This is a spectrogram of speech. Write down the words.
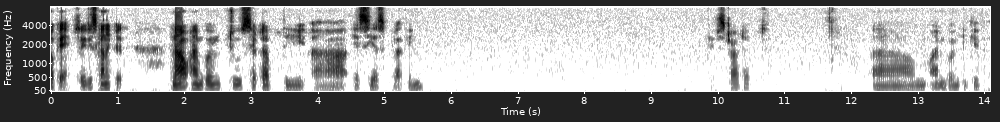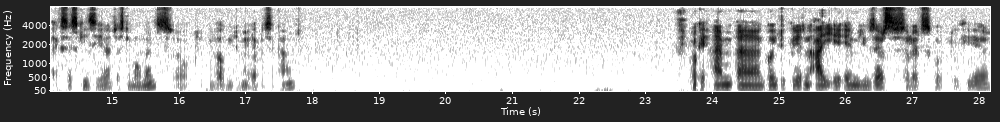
okay so it is connected. Now I'm going to set up the uh, plugin. Get started. Um, I'm going to give access keys here. Just a moment. So let me log into my AWS account. Okay I'm uh, going to create an IAM users so let's go to here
